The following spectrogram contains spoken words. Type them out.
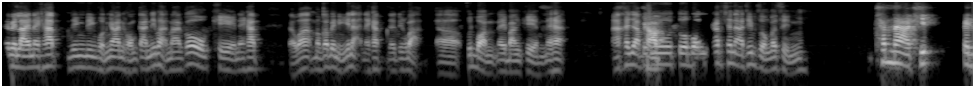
ไม่เป็นไรนะครับ จริงๆ ผลงานของการที่ผ่านมาก็โอเคนะครับ แต่ว่ามันก็เป็นอย่างนี้แหละนะครับในจังหวะเอ่อฟุตบอลในบางเกมนะฮะอะขยับไปครับดูตัวบนครับชนะทิพย์สงกสินชนาทิพย์เป็น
